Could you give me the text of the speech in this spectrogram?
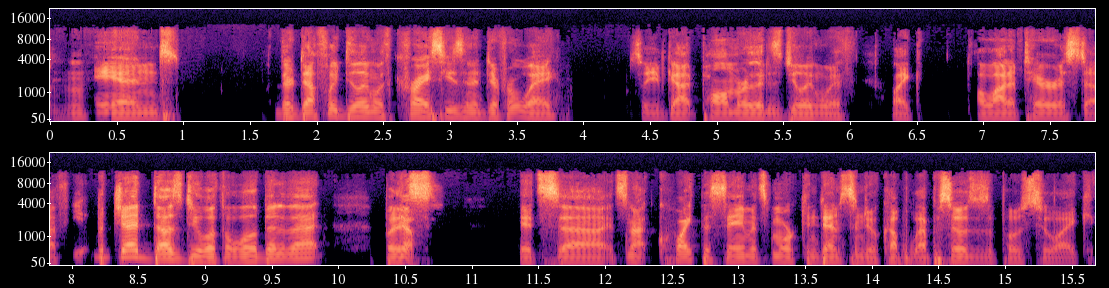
Mhm. and they're definitely dealing with crises in a different way. So you've got Palmer that is dealing with like a lot of terrorist stuff, but Jed does deal with a little bit of that, but Yeah. it's it's uh it's not quite the same. It's more condensed into a couple episodes as opposed to like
